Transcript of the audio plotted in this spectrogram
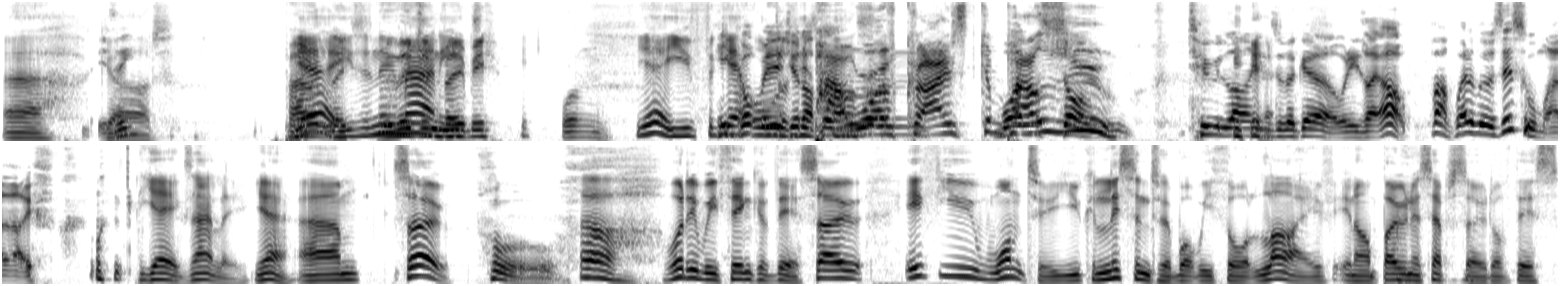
Uh, Is he? God. Apparently. he's a new Religion, man. He- baby. Well, Yeah, you forget got all religion of his off Power one- of Christ one compels you. song, two lines of a girl, and he's like, "Oh fuck, where was this all my life?" Yeah, exactly. Yeah. Um, so, Oh, what did we think of this? So, if you want to, you can listen to what we thought live in our bonus episode of this.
